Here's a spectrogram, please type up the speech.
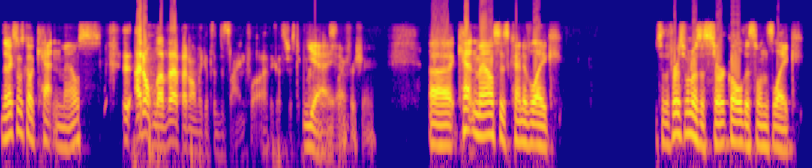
the next one's called Cat and Mouse. I don't love that, but I don't think it's a design flaw. I think that's just a Yeah, yeah, thing. for sure. Uh, Cat and Mouse is kind of like. So the first one was a circle. This one's like.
